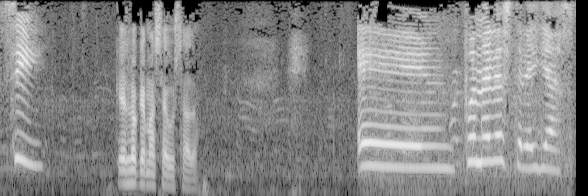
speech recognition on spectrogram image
Sí. ¿Qué es lo que más te ha gustado? Eh, poner estrellas.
